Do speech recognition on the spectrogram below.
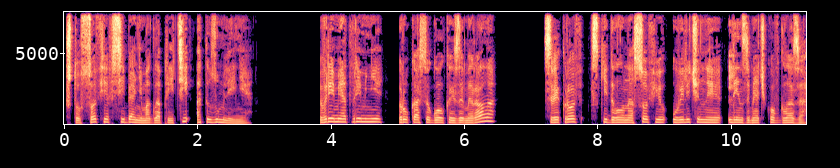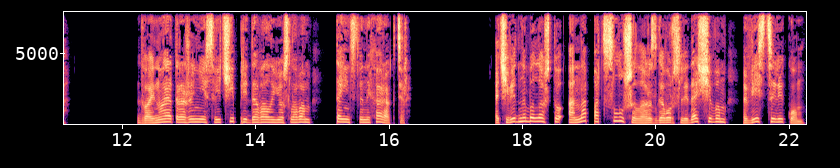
что Софья в себя не могла прийти от изумления. Время от времени рука с иголкой замирала, свекровь вскидывала на Софью увеличенные линзами очков глаза. Двойное отражение свечи придавало ее словам таинственный характер. Очевидно было, что она подслушала разговор с Ледащевым весь целиком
